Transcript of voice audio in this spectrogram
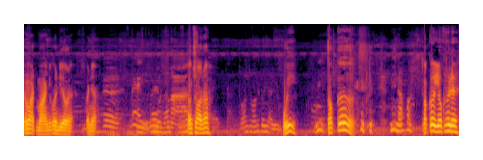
น้ำหมัดมาอยู่คนเดียวแหละวันเนี้ยเออแม่งแม่งครับต้องช้อนป่ะช้อนช้อนตัวใหญ่อยู่อุ้ยอุ้ยต็อกเกอร์นี่นับป่ะต็อกเกอร์ยกขึ้นเลย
